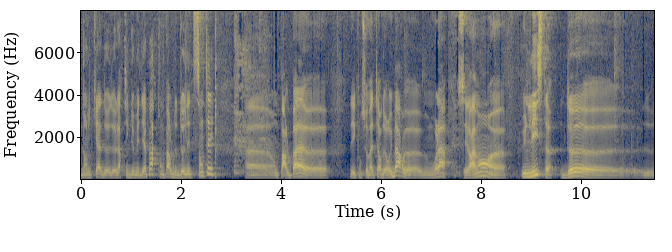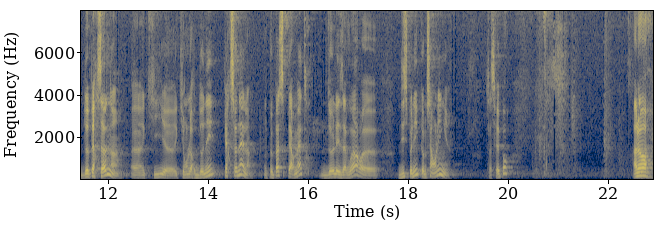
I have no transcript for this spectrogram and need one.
dans le cas de l'article de Mediapart, on parle de données de santé. on ne parle pas des consommateurs de rhubarbe. Euh, voilà, c'est vraiment euh, une liste de, euh, personnes qui, qui, ont leurs données personnelles. On ne peut pas se permettre de les avoir disponibles comme ça en ligne. Ça se fait pas. Alors,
